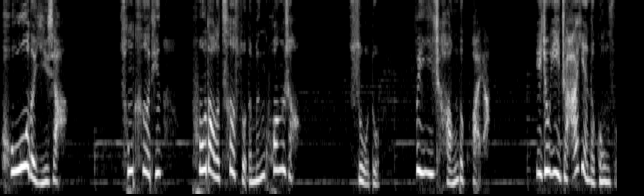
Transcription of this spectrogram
呼的一下从客厅扑到了厕所的门框上，速度非常的快啊，也就一眨眼的功夫。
